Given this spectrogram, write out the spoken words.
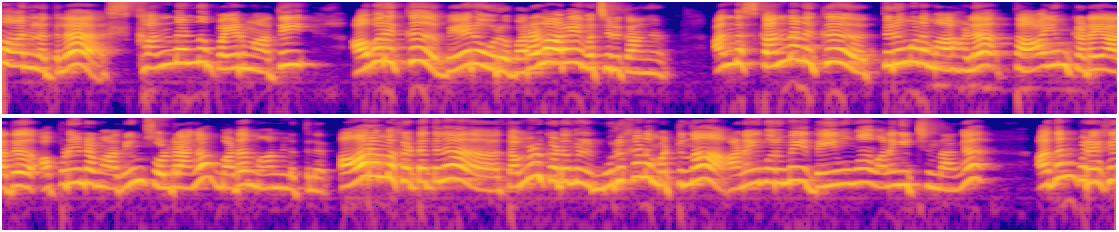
மாநிலத்துல ஸ்கந்தன்னு பெயர் மாத்தி அவருக்கு வேற ஒரு வரலாறே வச்சிருக்காங்க. அந்த ஸ்கந்தனுக்கு திருமணமாகல தாயும் கிடையாது அப்படின்ற மாதிரியும் சொல்றாங்க வட மாநிலத்துல. ஆரம்ப கட்டத்துல தமிழ் கடவுள் முருகனை மட்டும்தான் அனைவருமே தெய்வமா வணங்கிட்டு இருந்தாங்க. அதன் பிறகு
